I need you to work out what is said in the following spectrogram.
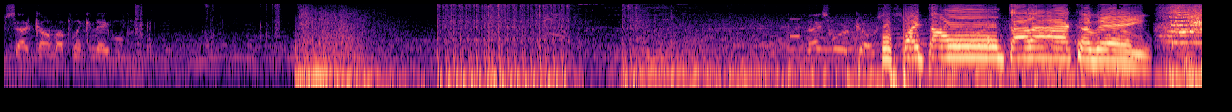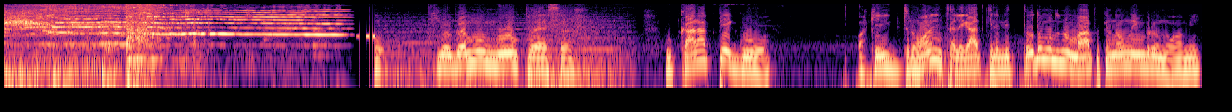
SATCOM uplink enabled. Nice work, Ghost. O pai tá on, caraca, velho. Jogamos muito essa. O cara pegou aquele drone, tá ligado? Que ele vê todo mundo no mapa, que eu não lembro o nome.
